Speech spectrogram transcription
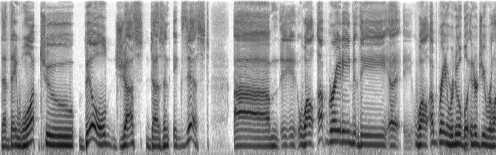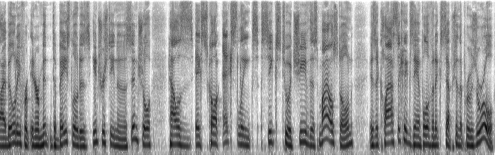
that they want to build just doesn't exist um, while upgrading the uh, while upgrading renewable energy reliability from intermittent to baseload is interesting and essential, how it's called Xlinks seeks to achieve this milestone is a classic example of an exception that proves the rule.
